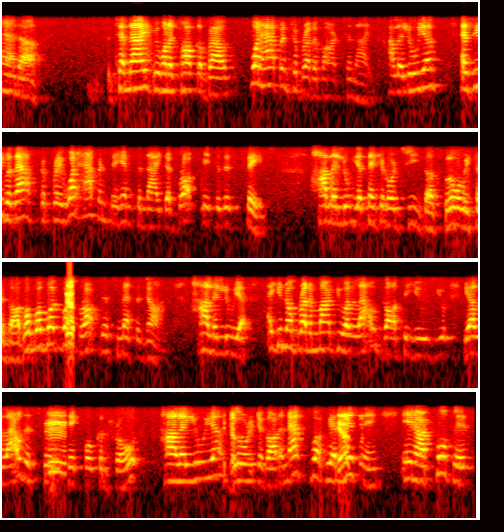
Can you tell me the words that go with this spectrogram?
And uh, tonight we want to talk about what happened to Brother Mark tonight. Hallelujah. As he was asked to pray, what happened to him tonight that brought me to this stage? Hallelujah. Thank you, Lord Jesus. Glory to God. What, what, what, what brought this message on? Hallelujah. And you know, Brother Mark, you allowed God to use you. You allowed the Spirit to take full control. Hallelujah. Glory to God. And that's what we are missing in our pulpit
